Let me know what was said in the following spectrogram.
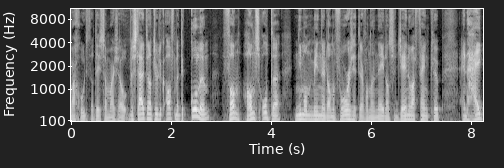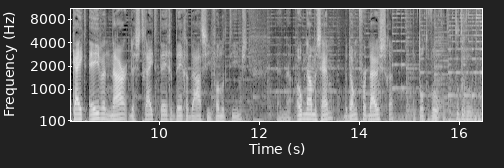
Maar goed, dat is dan maar zo. We sluiten natuurlijk af met de column van Hans Otte. Niemand minder dan een voorzitter van de Nederlandse Genoa fanclub. En hij kijkt even naar de strijd tegen degradatie van de teams. En eh, ook namens hem, bedankt voor het luisteren en tot de volgende. Tot de volgende.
